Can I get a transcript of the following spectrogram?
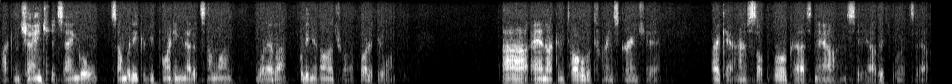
I can change its angle. Somebody could be pointing that at someone, whatever, putting it on a tripod if you want. Uh, and I can toggle between screen share. Okay, I'm going to stop the broadcast now and see how this works out.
